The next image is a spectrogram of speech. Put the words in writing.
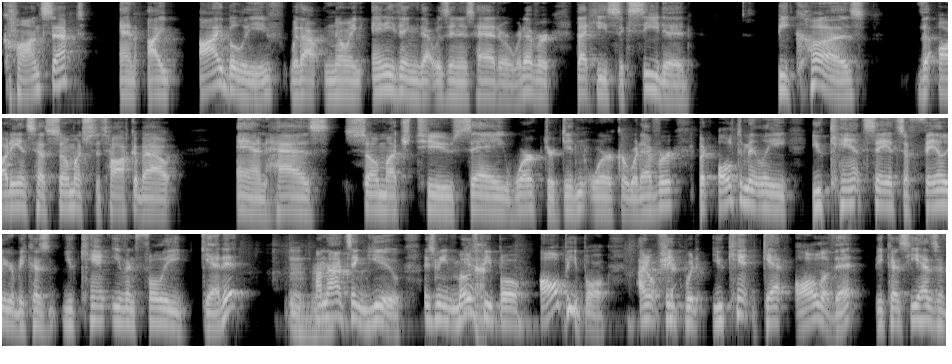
concept. And I, I believe, without knowing anything that was in his head or whatever, that he succeeded because the audience has so much to talk about and has so much to say worked or didn't work or whatever. But ultimately, you can't say it's a failure because you can't even fully get it. Mhm. I'm not saying you. I just mean most Yeah. people, all people, I don't think would, you can't get all of it because he has a,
